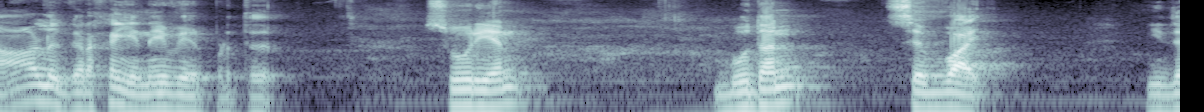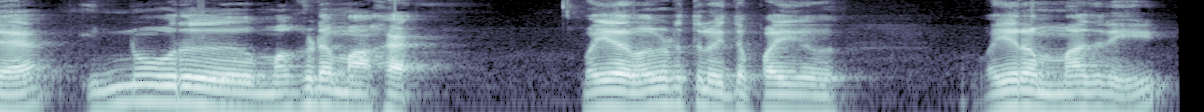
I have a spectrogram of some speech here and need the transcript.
நாலு கிரக இணைவு ஏற்படுத்துது. சூரியன் புதன் செவ்வாய். இதை இன்னொரு மகுடமாக வய மகுடத்தில் வைத்த பய வைரம் மாதிரி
